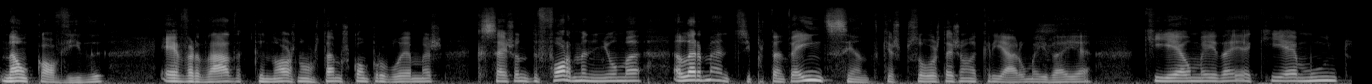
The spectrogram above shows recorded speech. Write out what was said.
não Covid, é verdade que nós não estamos com problemas que sejam de forma nenhuma alarmantes e, portanto, é indecente que as pessoas estejam a criar uma ideia que é uma ideia que é muito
